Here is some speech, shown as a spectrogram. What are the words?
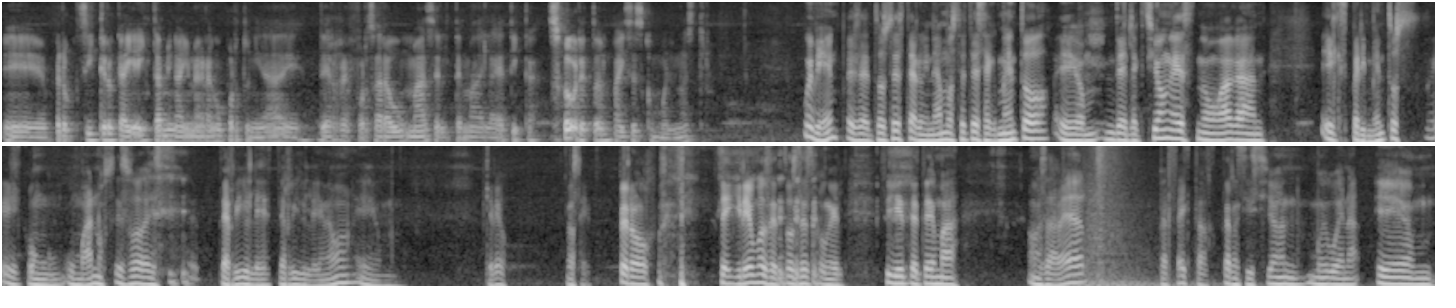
eh, pero sí creo que ahí, también hay una gran oportunidad de, reforzar aún más el tema de la ética, sobre todo en países como el nuestro. Muy bien, pues entonces terminamos este segmento eh, de lección es no hagan experimentos eh, con humanos. Eso es terrible, terrible, ¿no? Em, creo, no sé. Pero seguiremos entonces con el siguiente tema. Vamos a ver. Perfecta, transición muy buena. Em,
